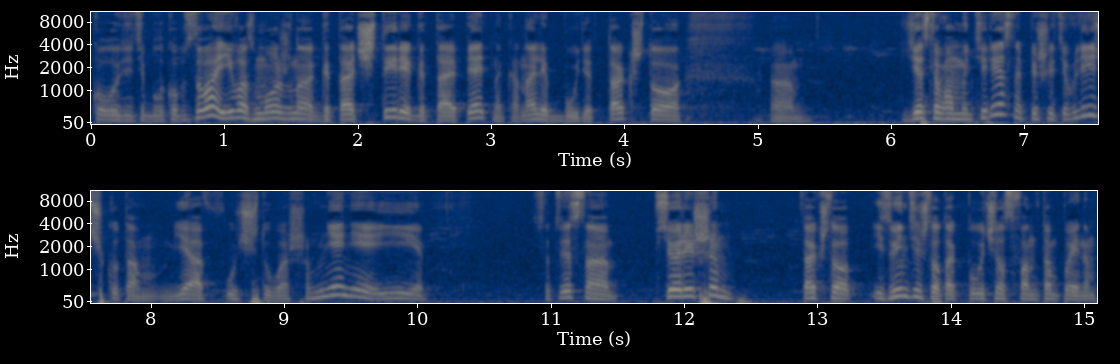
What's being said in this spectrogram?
Call of Duty Black Ops 2 и, возможно, GTA 4, GTA 5 на канале будет. Так что, если вам интересно, пишите в личку, там я учту ваше мнение и, соответственно, все решим. Так что, извините, что так получилось с Phantom Pain.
